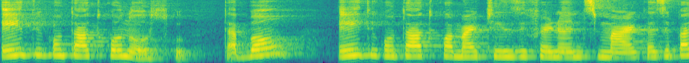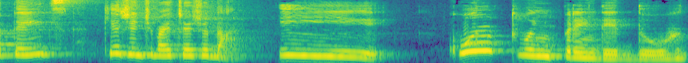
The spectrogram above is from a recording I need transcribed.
entre em contato conosco, tá bom? Entre em contato com a Martins e Fernandes Marcas e Patentes que a gente vai te ajudar. E quanto o empreendedor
